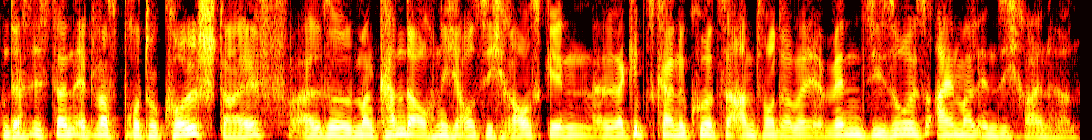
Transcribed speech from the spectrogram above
Und das ist dann etwas protokollsteif. Also man kann da auch nicht aus sich rausgehen. Da gibt's keine kurze Antwort, aber wenn sie so ist, einmal in sich reinhören.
